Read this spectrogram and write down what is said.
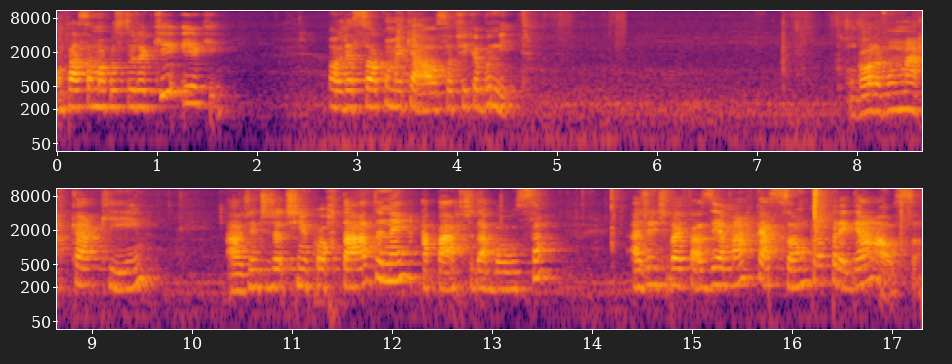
Vamos passar uma costura aqui e aqui. Olha só como é que a alça fica bonita. Agora vamos marcar aqui. A gente já tinha cortado, né, a parte da bolsa. A gente vai fazer a marcação para pregar a alça.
